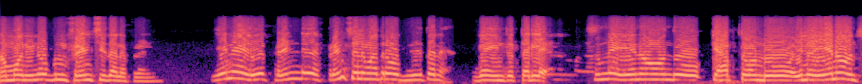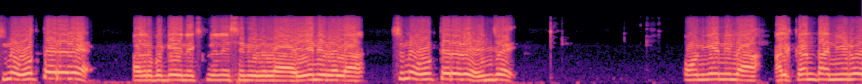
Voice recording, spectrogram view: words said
ನಮ್ಮ ಇನ್ನೊಬ್ಬನ ಫ್ರೆಂಡ್ಸ್ ಇದ್ದಾನೆ ಫ್ರೆಂಡ್ ಏನ್ ಹೇಳಿ ಫ್ರೆಂಡ್ ಫ್ರೆಂಡ್ಸ್ ಅಲ್ಲಿ ಮಾತ್ರ ಒಬ್ಬ ಇರ್ತಾನೆ. ಇಂತ ತರ್ಲೆ. ಸುಮ್ನೆ ಏನೋ ಒಂದು ಕ್ಯಾಪ್ ತಗೊಂಡು, ಇಲ್ಲ ಏನೋ ಒಂದ್ ಸುಮ್ನೆ ಹೋಗ್ತಾ ಇರೋದೆ. ಅದ್ರ ಬಗ್ಗೆ ಏನ್ ಎಕ್ಸ್ಪ್ಲನೇಷನ್ ಇರಲ್ಲ ಏನಿರಲ್ಲ ಸುಮ್ನೆ ಹೋಗ್ತಾ ಇರೋದೆ ಎಂಜಾಯ್ ಅವನ್ಗೇನಿಲ್ಲ ಅಲ್ಲಿ ಕಂತ ನೀರು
